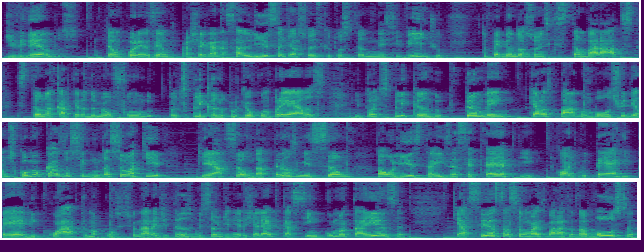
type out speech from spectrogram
dividendos. Então, por exemplo, para chegar nessa lista de ações que eu estou citando nesse vídeo, estou pegando ações que estão baratas, estão na carteira do meu fundo, estou te explicando por que eu comprei elas e estou te explicando também que elas pagam bons dividendos, como é o caso da segunda ação aqui, que é a ação da transmissão paulista, ISA CETEP, código TRPL4, uma concessionária de transmissão de energia elétrica, assim como a Taesa que é a sexta ação mais barata da bolsa,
